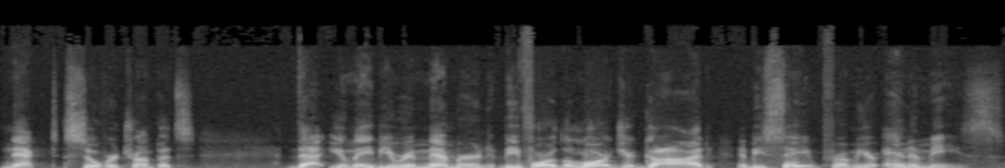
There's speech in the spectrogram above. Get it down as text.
necked silver trumpets. That you may be remembered before the Lord your God and be saved from your enemies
